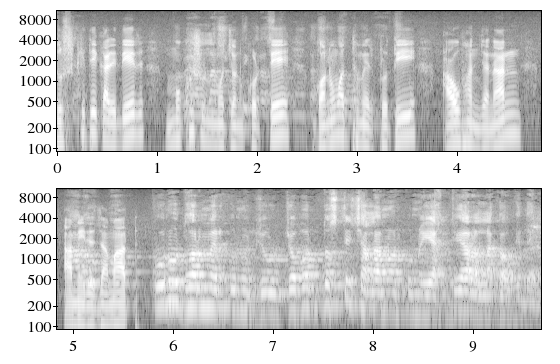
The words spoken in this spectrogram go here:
দুষ্কৃতিকারীদের মুখোশ উন্মোচন করতে গণমাধ্যমের প্রতি আহ্বান জানান আমিরে জামাত। কোনো ধর্মের কোনো জোর জবরদস্তি চালানোর কোনো এখতিয়ার আল্লাহ কাউকে দেন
